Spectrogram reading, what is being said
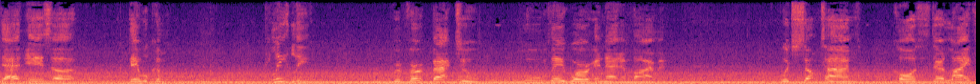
that is uh, they will completely revert back to who they were in that environment, which sometimes causes their life,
